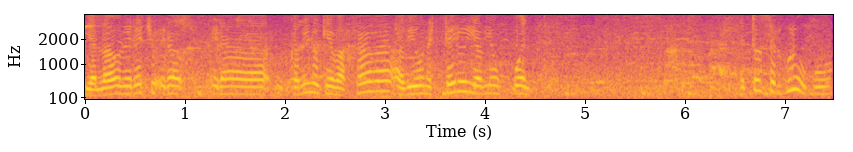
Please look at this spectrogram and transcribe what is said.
y al lado derecho era, era un camino que bajaba, había un estero y había un puente. Entonces el grupo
